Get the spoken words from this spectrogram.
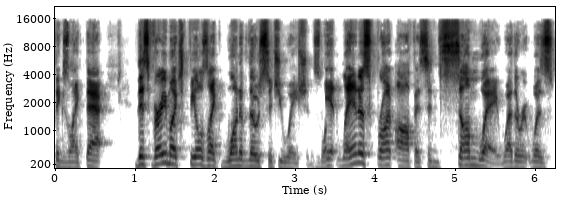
things like that. this very much feels like one of those situations. Atlanta's front office, in some way, whether it was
